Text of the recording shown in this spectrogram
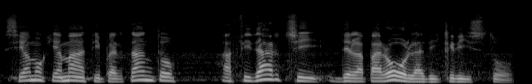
Siamo chiamati pertanto a fidarci della parola di Cristo,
